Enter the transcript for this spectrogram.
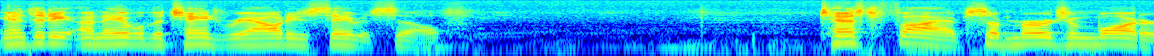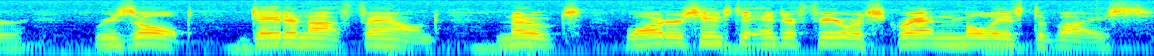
Entity unable to change reality to save itself. Test 5. Submerge in water. Result: Data not found. Notes: Water seems to interfere with Scranton-Moleus device.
